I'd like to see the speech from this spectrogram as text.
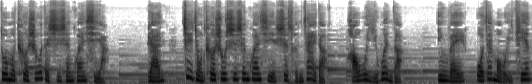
多么特殊的师生关系呀！然，这种特殊师生关系是存在的，毫无疑问的，因为我在某一天、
